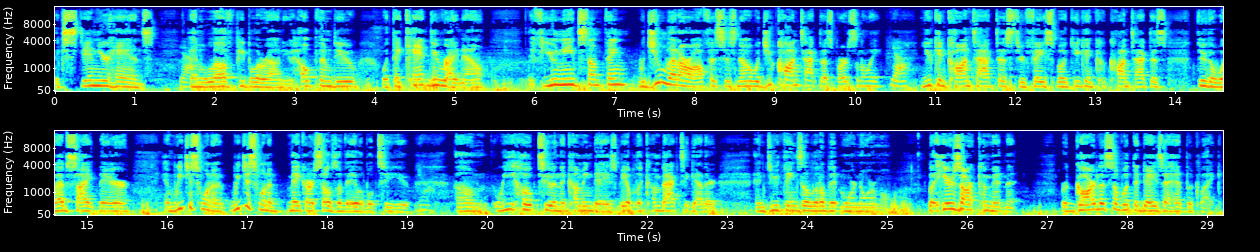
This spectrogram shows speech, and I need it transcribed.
extend your hands Yeah. and love people around you. Help them do what they can't do right now. If you need something, would you let our offices know? Would you contact us personally? Yeah. You can contact us through Facebook. You can c- contact us through the website there. And we just want to, we just want to make ourselves available to you. Um, we hope to in the coming days be able to come back together and do things a little bit more normal. But here's our commitment. Regardless of what the days ahead look like,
